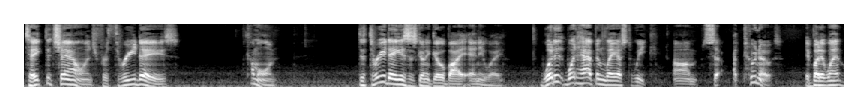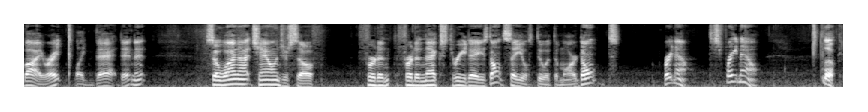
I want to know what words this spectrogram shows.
Take the challenge for three days. Come on. The three days is going to go by anyway. What is, what happened last week? Um, so, uh, who knows? But it went by, right? Like that, didn't it? So why not challenge yourself for the for the next three days? Don't say you'll do it tomorrow. Don't right now. Just right now. Look,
